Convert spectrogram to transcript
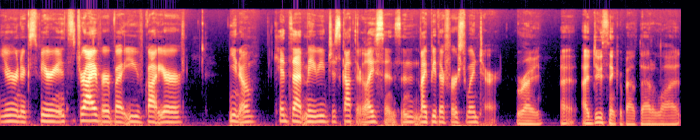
you're an experienced driver, but you've got your, you know, kids that maybe just got their license and might be their first winter. Right. I, I do think about that a lot,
